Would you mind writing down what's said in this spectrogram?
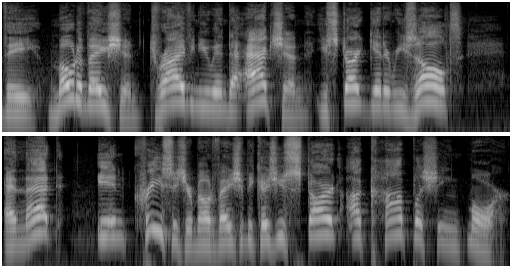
The motivation driving you into action, you start getting results, and that increases your motivation because you start accomplishing more.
